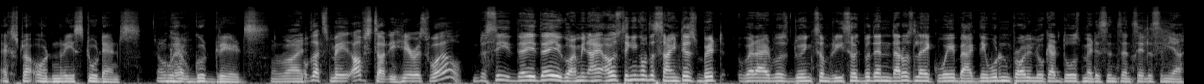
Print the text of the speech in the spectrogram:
extraordinary students okay. who have good grades. Right. Well that's me i've studied here as well. See there, there you go. I mean I, I was thinking of the scientist bit where i was doing some research but then that was like way back. They wouldn't probably look at those medicines and say listen yeah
